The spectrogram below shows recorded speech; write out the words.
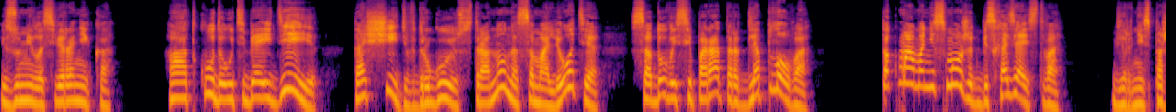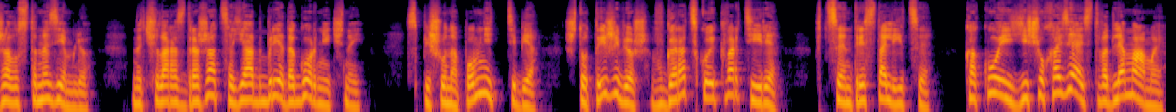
Изумилась Вероника. А откуда у тебя идеи Тащить в другую страну на самолете садовый сепаратор для плова. Так мама не сможет без хозяйства. Вернись, пожалуйста, на землю. Начала раздражаться я от бреда горничной. Спешу напомнить тебе, что ты живешь в городской квартире, в центре столицы. Какое еще хозяйство для мамы?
